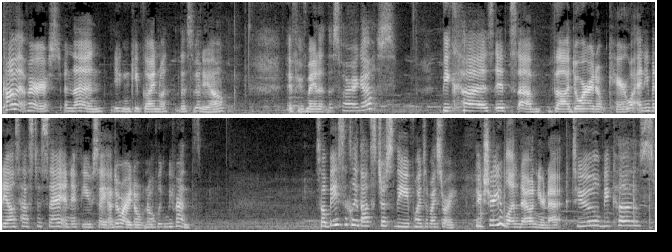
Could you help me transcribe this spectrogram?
comment first and then you can keep going with this video if you've made it this far, I guess. Because it's um, the door, I don't care what anybody else has to say, and if you say adore, I don't know if we can be friends. So basically that's just the point of my story. Make sure you blend down your neck too because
